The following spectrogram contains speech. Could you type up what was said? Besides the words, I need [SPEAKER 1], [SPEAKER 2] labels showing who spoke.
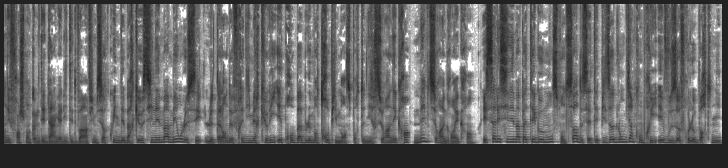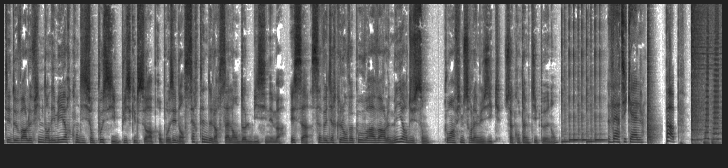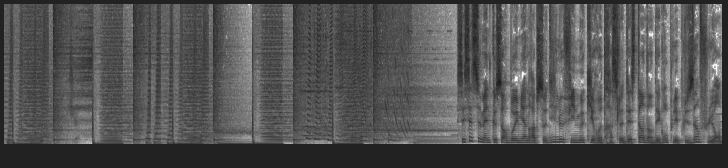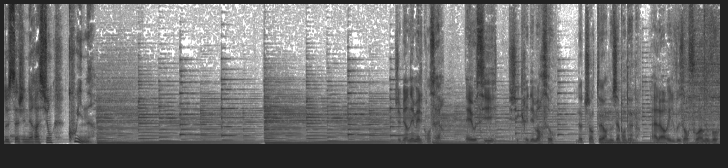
[SPEAKER 1] On est franchement comme des dingues à l'idée de voir un film sur Queen débarquer au cinéma, mais on le sait, le talent de Freddie Mercury est probablement trop immense pour tenir sur un écran, même sur un grand écran. Et ça, les cinémas Pathé Gaumont, sponsors de cet épisode, l'ont bien compris et vous offrent l'opportunité de voir le film dans les meilleures conditions possibles puisqu'il sera proposé dans certaines de leurs salles en Dolby Cinéma. Et ça, ça veut dire que l'on va pouvoir avoir le meilleur du son. Pour un film sur la musique, ça compte un petit peu, non?
[SPEAKER 2] Vertical. Pop.
[SPEAKER 1] C'est cette semaine que sort Bohemian Rhapsody, le film qui retrace le destin d'un des groupes les plus influents de sa génération, Queen.
[SPEAKER 3] J'ai bien aimé le concert. Et aussi, j'écris des morceaux.
[SPEAKER 4] Notre chanteur nous abandonne.
[SPEAKER 3] Alors il vous en faut un nouveau.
